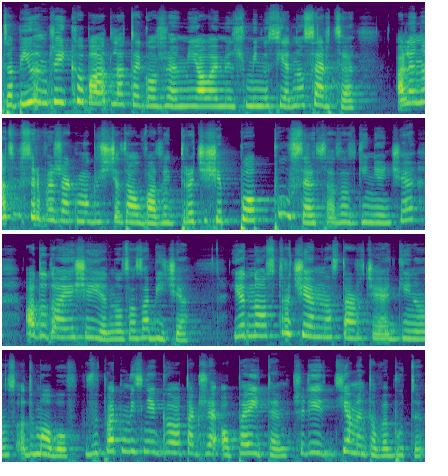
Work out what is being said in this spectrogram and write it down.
Zabiłem Jacoba dlatego, że miałem już minus jedno serce. Ale na tym serwerze, jak mogliście zauważyć, traci się po pół serca za zginięcie, a dodaje się jedno za zabicie. Jedno straciłem na starcie, ginąc od mobów. Wypadł mi z niego także OP item, czyli diamentowe buty.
